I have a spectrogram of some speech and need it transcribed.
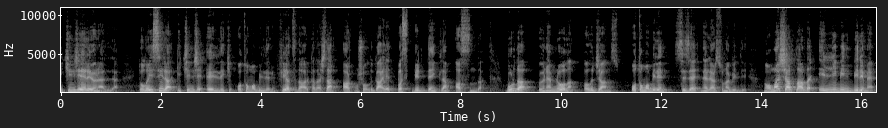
ikinci ele yöneldiler. Dolayısıyla ikinci eldeki otomobillerin fiyatı da arkadaşlar artmış oldu. Gayet basit bir denklem aslında. Burada önemli olan alacağınız otomobilin size neler sunabildiği. Normal şartlarda 50 bin birime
